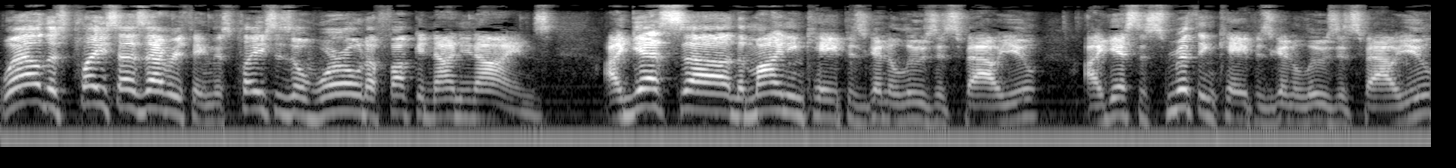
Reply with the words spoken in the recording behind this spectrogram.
Well, this place has everything. This place is a world of fucking 99s. I guess uh, the mining cape is going to lose its value. I guess the smithing cape is going to lose its value.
